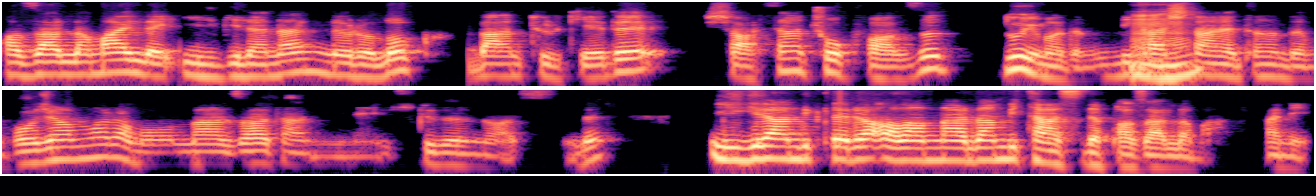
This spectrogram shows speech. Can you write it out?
pazarlamayla ilgilenen nörolog ben Türkiye'de şahsen çok fazla duymadım. Birkaç Hı-hı. tane tanıdığım hocam var ama onlar zaten yine Üsküdar Üniversitesi'nde. İlgilendikleri alanlardan bir tanesi de pazarlama. Hani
